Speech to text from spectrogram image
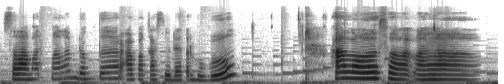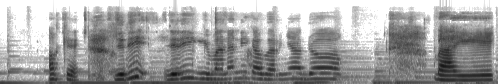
Selamat malam dokter, apakah sudah terhubung? Halo, selamat malam. Oke, jadi jadi gimana nih kabarnya dok? Baik,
